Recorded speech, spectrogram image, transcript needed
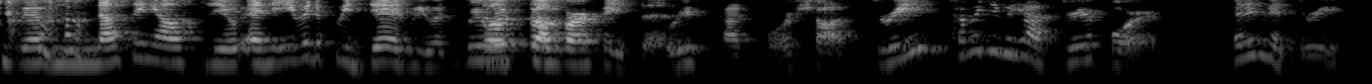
We have nothing else to do, and even if we did, we would We still would stuff our faces. we- We had four shots. Three? How many did we have? Three or four? I think we had three.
